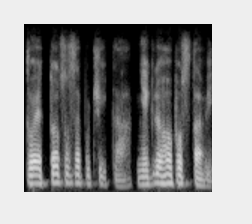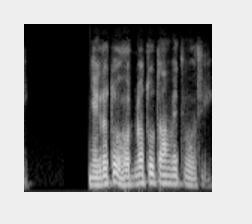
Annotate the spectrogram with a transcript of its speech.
to je to, co se počítá. Někdo ho postaví. Někdo tu hodnotu tam vytvoří.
